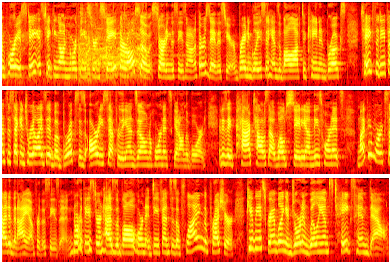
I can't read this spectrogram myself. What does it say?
Emporia State is taking on Northeastern State. They're also starting the season on a Thursday this year. Braden Gleason hands the ball off to Kanan Brooks, takes the defense a second to realize it, but Brooks is already set for the end zone. Hornets get on the board. It is a packed house at Welch Stadium. These Hornets might be more excited than I am for the season. Northeastern has the ball. Hornet defense is applying the pressure. QB is scrambling and Jordan Williams takes him down.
